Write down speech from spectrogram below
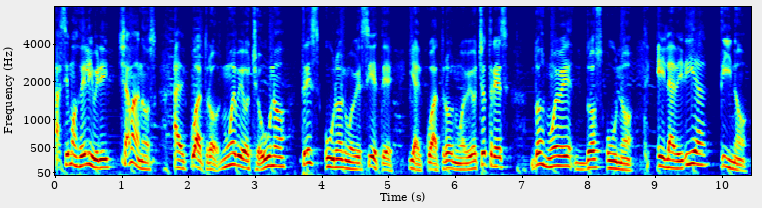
Hacemos delivery, llámanos al 4981 3197 y al 4983 2921. Heladería Tino.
